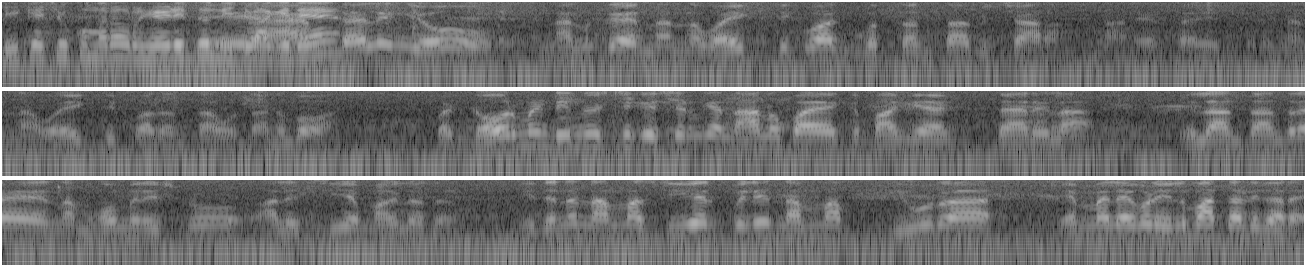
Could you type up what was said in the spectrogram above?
ಡಿ ಕೆ ಶಿವಕುಮಾರ್ ಅವರು ಹೇಳಿದ್ದು ನಿಜವಾಗಿದೆ. ಟೆಲಿಂಗ್ ಯು ನನಗೆ ನನ್ನ ವೈಯಕ್ತಿಕವಾಗಿ ಗೊತ್ತಂತ ವಿಚಾರ. ನಾನು ಹೇಳ್ತಾ ಇದ್ದೀನಿ ನನ್ನ ವೈಯಕ್ತಿಕವಾದಂತ ಒಂದು ಅನುಭವ. ಬಟ್ ಗೌರ್ಮೆಂಟ್ ಇನ್ವೆಸ್ಟಿಗೇಷನ್ಗೆ ನಾನು ಭಾಗ ಭಾಗಿಯಾಗಿ ತಯಾರಿಲ್ಲ ಇಲ್ಲ ಅಂತಂದ್ರೆ ನಮ್ಮ ಹೋಮ್ ಮಿನಿಸ್ಟ್ರು ಅಲ್ಲಿ ಸಿ ಎಂ ಆಗಲಿ ಇದನ್ನ ನಮ್ಮ ಸಿ ಎಲ್ ಪಿಲಿ ನಮ್ಮ ಇವರ ಎಂ ಎಲ್ ಎಗಳು ಇಲ್ಲಿ ಮಾತಾಡಿದ್ದಾರೆ.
